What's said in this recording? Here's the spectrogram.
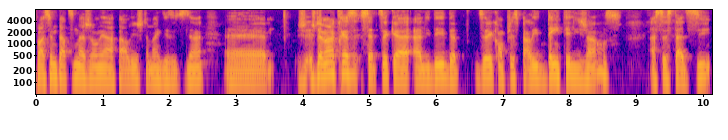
passé une partie de ma journée à en parler justement avec des étudiants. Euh, je, je, demeure très sceptique à, à l'idée de dire qu'on puisse parler d'intelligence à ce stade-ci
